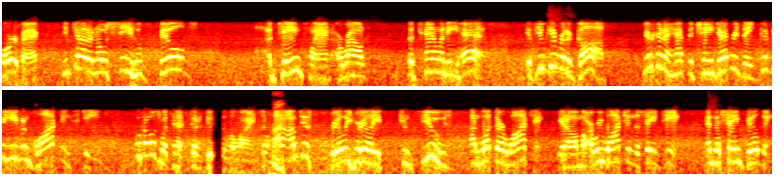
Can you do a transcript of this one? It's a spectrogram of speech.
quarterback. You've got an OC who builds a game plan around the talent he has. If you get rid of Goff, you're going to have to change everything. Could be even blocking schemes. Who knows what that's going to do to the line? So Right. I, I'm just really, really confused on what they're watching. You know, are we watching the same team and the same building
